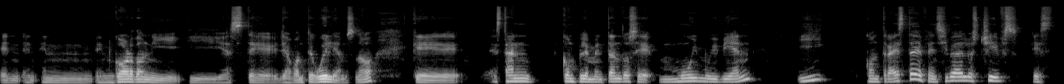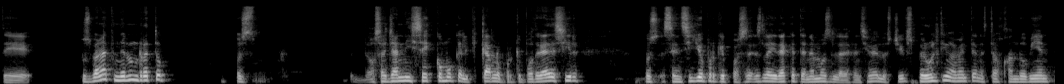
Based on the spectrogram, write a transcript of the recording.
en, Gordon y, este Javonte Williams, ¿no? Que están complementándose muy, muy bien y contra esta defensiva de los Chiefs, este, pues van a tener un reto, pues, o sea, ya ni sé cómo calificarlo, porque podría decir, pues, sencillo, porque pues es la idea que tenemos de la defensiva de los Chiefs, pero últimamente han estado jugando bien,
